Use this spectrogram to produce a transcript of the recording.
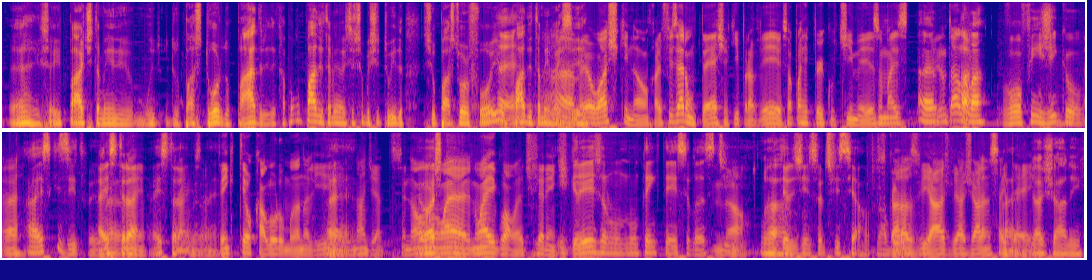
é, isso aí parte também do pastor, do padre. Daqui a pouco o padre também vai ser substituído. Se o pastor foi, É. o padre também vai Ah, ser. Eu acho que não, cara. Fizeram um teste aqui pra ver, só pra repercutir mesmo, mas É, ele não tá lá. Vou fingir que eu. É, Ah, é esquisito, velho. é estranho. É estranho. sabe? velho. Tem que ter o calor humano ali É. não adianta. Senão Eu não é, não é igual, é diferente. Igreja não, não tem que ter esse lance de Não. Ah, inteligência artificial. Os boa. caras viajam, viajaram nessa É, ideia. viajaram, hein?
